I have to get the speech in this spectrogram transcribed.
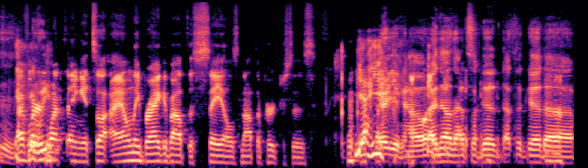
I've learned we- one thing. It's uh, I only brag about the sales, not the purchases. Yeah, There you go. I know that's a good that's a good uh,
